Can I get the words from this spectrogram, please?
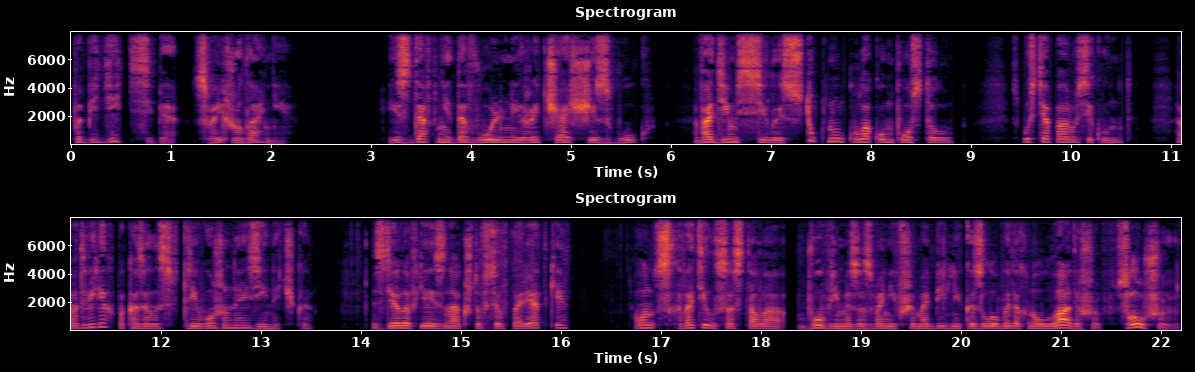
победить себя, свои желания? Издав недовольный рычащий звук, Вадим с силой стукнул кулаком по столу. Спустя пару секунд в дверях показалась встревоженная Зиночка. Сделав ей знак, что все в порядке, он схватил со стола вовремя зазвонивший мобильник и зло выдохнул Ладышев. — Слушаю.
